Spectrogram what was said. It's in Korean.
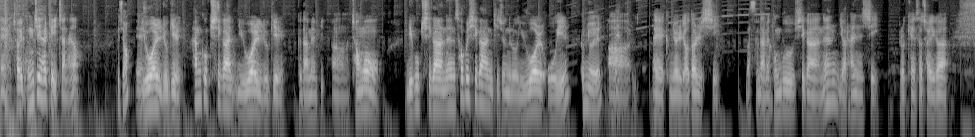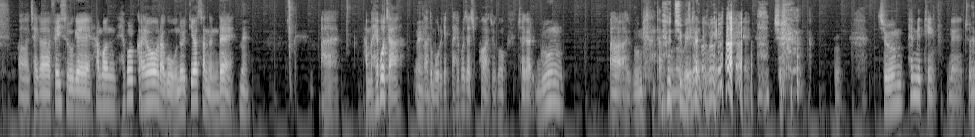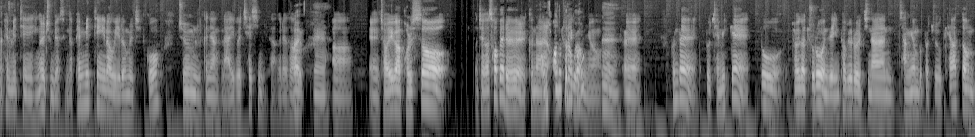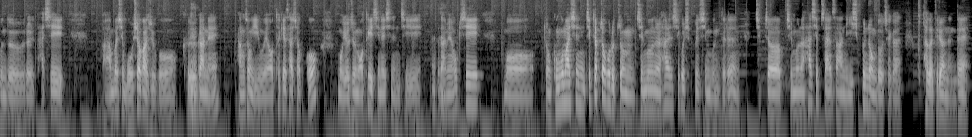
네, 저희 네. 공지할 게 있잖아요. 그죠? 예. 6월 6일 한국 시간 6월 6일 그다음에 미- 어, 정오 미국 시간은 서부 시간 기준으로 6월 5일 금요일. 아, 네, 금요일 8시 맞습니다. 그다음에 동부 시간은 11시 이렇게 해서 저희가 어, 제가 페이스북에 한번 해볼까요?라고 오늘 띄웠었는데 네. 아 한번 해보자 네. 나도 모르겠다 해보자 싶어가지고 저희가 룸 아, 아 룸이란다 오늘 왜? 이런지 모르겠네 네, 줌, 팬미팅 네줌 네. 팬미팅을 준비했습니다 팬미팅이라고 이름을 짓고 줌 그냥 라이브 챗입니다 그래서 라이브, 네. 아, 예, 저희가 벌써 제가 섭외를 그날 엄청. 했거든요. 네. 예. 근데 또 재밌게 또 저희가 주로 이제 인터뷰를 지난 작년부터 쭉 해왔던 분들을 다시 한 번씩 모셔가지고 그간에 방송 이후에 어떻게 사셨고 뭐 요즘 어떻게 지내시는지 네. 그다음에 혹시 뭐 좀 궁금하신 직접적으로 좀 질문을 하시고 싶으신 분들은 직접 질문을 하십사 해서 한 20분 정도 제가 부탁을 드렸는데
